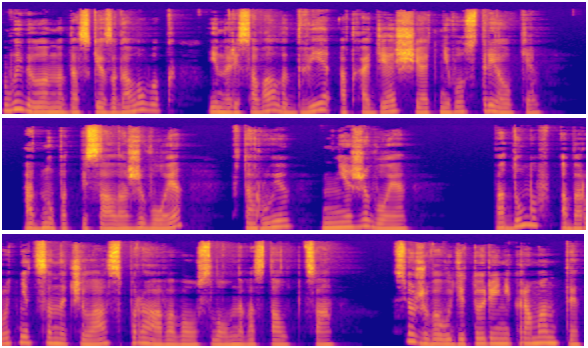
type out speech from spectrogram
вывела на доске заголовок и нарисовала две отходящие от него стрелки. Одну подписала «живое», вторую «неживое». Подумав, оборотница начала с правого условного столбца. Все же в аудитории некроманты.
